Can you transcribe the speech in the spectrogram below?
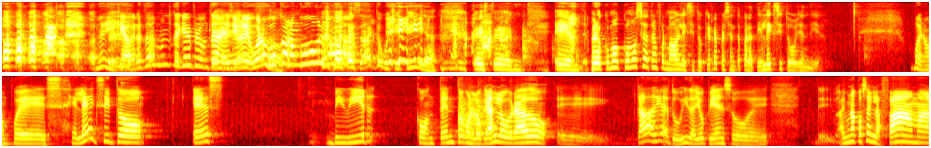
y que ahora todo el mundo te quiere preguntar. Y yo le digo, bueno, búscalo en Google. Exacto, Wikipedia. este, eh, pero ¿cómo, ¿cómo se ha transformado el éxito? ¿Qué representa para ti el éxito hoy en día? Bueno, pues el éxito es vivir contento con lo que has logrado eh, cada día de tu vida, yo pienso. Eh, hay una cosa es la fama,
